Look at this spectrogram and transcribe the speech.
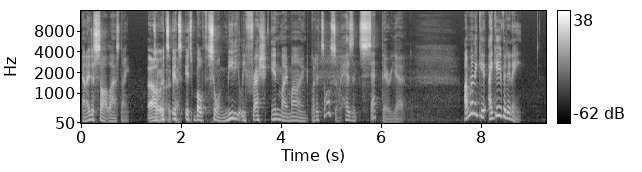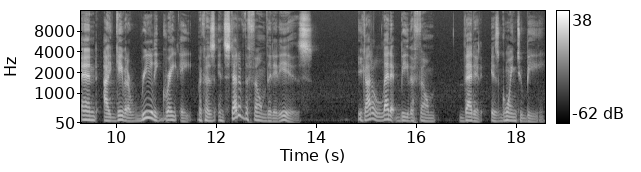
And i just saw it last night. Oh, so it's okay. it's it's both so immediately fresh in my mind but it's also hasn't set there yet. I'm gonna give i gave it an eight and i gave it a really great eight because instead of the film that it is you got to let it be the film that it is going to be.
